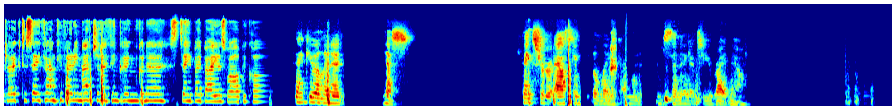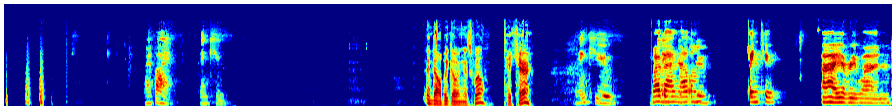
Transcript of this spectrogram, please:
I'd like to say thank you very much, and I think I'm going to say bye bye as well because Thank you, Elena. Yes. Thanks for asking for the link. I'm, gonna, I'm sending it to you right now. Bye bye. Thank you. And I'll be going as well. Take care. Thank you. You Bye take bye, care, Alan. too. Thank you. Bye, everyone.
